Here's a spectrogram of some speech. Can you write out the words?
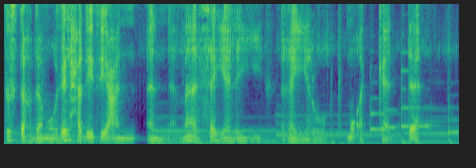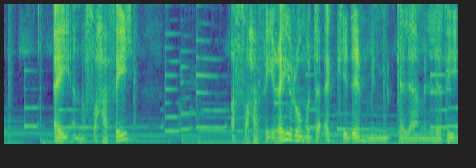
تستخدم للحديث عن أن ما سيلي غير مؤكد. أي أن الصحفي الصحفي غير متأكد من الكلام الذي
